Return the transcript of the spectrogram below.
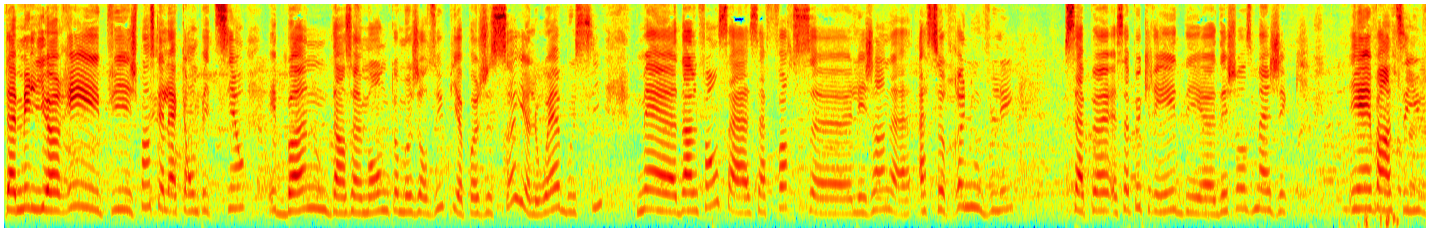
d'améliorer, et puis je pense que la compétition est bonne dans un monde comme aujourd'hui, puis il n'y a pas juste ça, il y a le web aussi, mais euh, dans le fond, ça, force euh, les gens à, se renouveler, ça peut, ça peut créer des, des choses magiques et inventive.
